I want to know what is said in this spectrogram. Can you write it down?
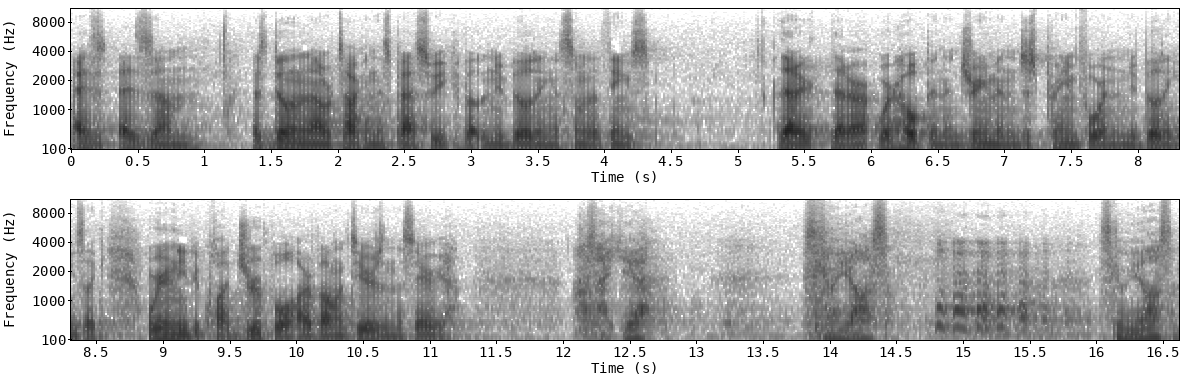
As, as, um, as Dylan and I were talking this past week about the new building and some of the things that, are, that are, we're hoping and dreaming and just praying for in the new building, he's like, we're going to need to quadruple our volunteers in this area. I was like, yeah, it's going to be awesome. It's going to be awesome.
